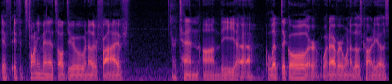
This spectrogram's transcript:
if, if it's 20 minutes, I'll do another five or 10 on the uh, elliptical or whatever, one of those cardios.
